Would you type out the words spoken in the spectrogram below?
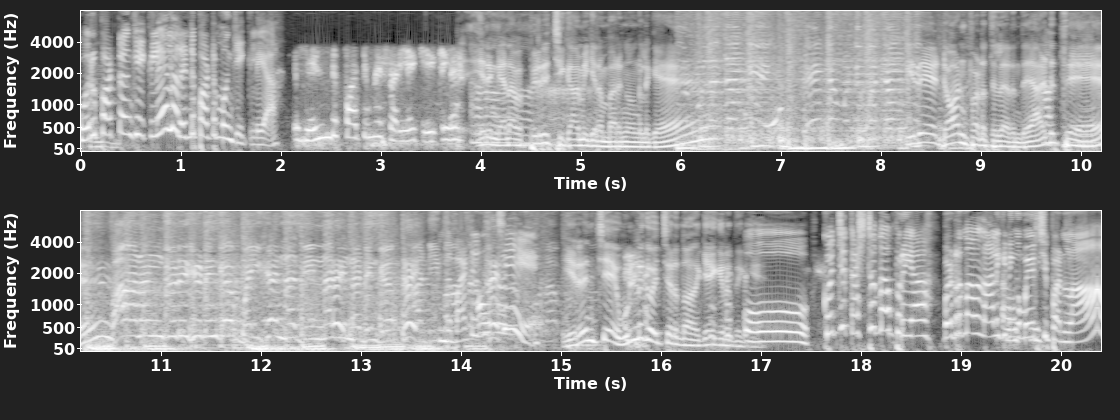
ஒரு பாட்டும் கேட்கலையா இல்ல ரெண்டு பாட்டமும் கேட்கலையா ரெண்டு பாட்டுமே சரியா கேக்கல. இருங்க நான் பிரிச்சு காமிக்கிறேன் பாருங்க உங்களுக்கு. இது டான் படத்துல இருந்து அடுத்து. நடுங்க. இந்த பாட்டு இருந்துச்சு? இருந்துச்சே. உள்ளுக்கு வச்சிருந்தோம் அதை ஓ கேக்குறதுக்கு கொஞ்சம் கஷ்டம் தான் பிரியா. பட் இருந்தாலும் நாளைக்கு நீங்க முயற்சி பண்ணலாம்.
